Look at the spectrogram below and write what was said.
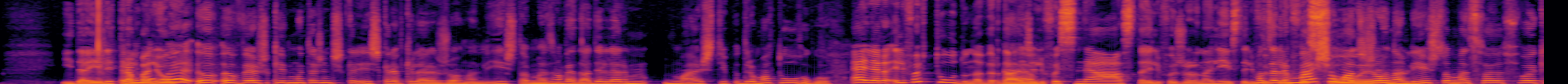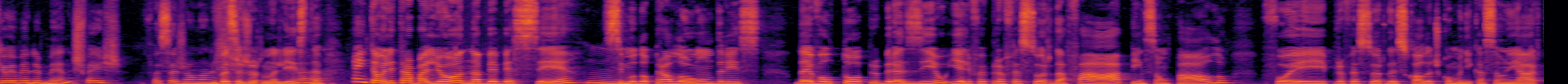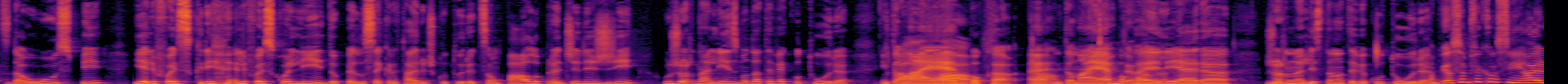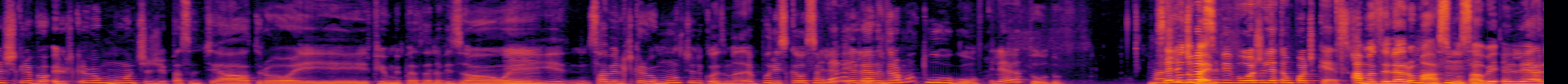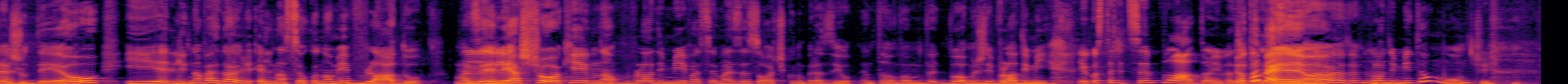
E daí ele trabalhou. Ele é- eu, eu vejo que muita gente escre- escreve que ele era jornalista, mas na verdade ele era mais tipo dramaturgo. É, ele, era, ele foi tudo, na verdade. É. Ele foi cineasta, ele foi jornalista, ele mas foi ele é professor. mais chamado de jornalista, mas foi, foi o que ele menos fez. Foi ser jornalista. Foi ser jornalista? É, então, ele trabalhou na BBC, se mudou para Londres, daí voltou para o Brasil e ele foi professor da FAAP em São Paulo, foi professor da Escola de Comunicação e Artes da USP e ele foi, escri- ele foi escolhido pelo secretário de Cultura de São Paulo para dirigir o jornalismo da TV Cultura. Então, na Aham. época, é, Ah, então na entendo época agora. ele era jornalista na TV Cultura. Ah, Porque eu sempre fico assim, ah, ele escreveu, ele escreveu um monte de peça de teatro e, filme para televisão e, e, sabe, ele escreveu um monte de coisa. Mas é por isso que eu sempre Ele era ele era dramaturgo. Ele era tudo. Mas Se ele tivesse bem. vivo hoje, ele ia ter um podcast. Ah, mas ele era o máximo, sabe? Ele era judeu e ele, na verdade, ele nasceu com o nome Vlado. Mas Uhum. ele achou que, não, Vladimir vai ser mais exótico no Brasil. Então vamos, vamos de Vladimir. Eu gostaria de ser Vlado ao invés Eu de também, Vladimir. ó, Vladimir tem um monte.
